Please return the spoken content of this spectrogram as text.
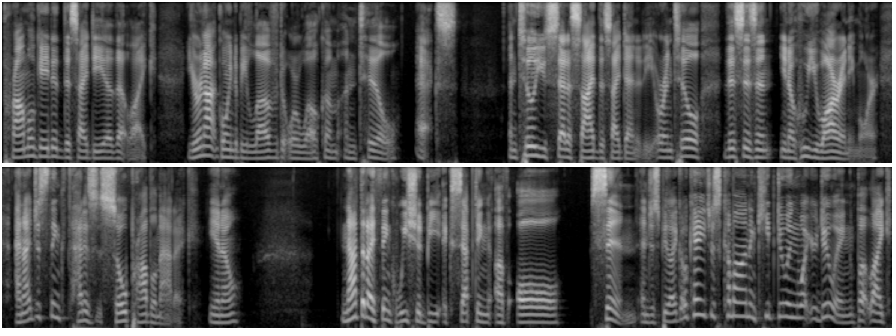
promulgated this idea that like you're not going to be loved or welcome until X until you set aside this identity or until this isn't, you know, who you are anymore. And I just think that is so problematic, you know? Not that I think we should be accepting of all sin and just be like, okay, just come on and keep doing what you're doing. But like,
